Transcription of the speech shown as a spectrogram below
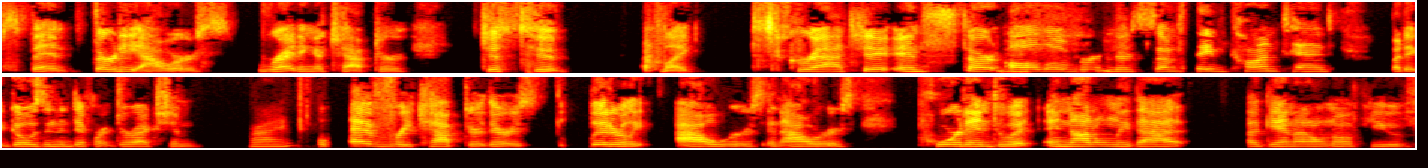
spent 30 hours writing a chapter just to like scratch it and start Mhm. all over. And there's some same content, but it goes in a different direction. Right. Every chapter, there is literally hours and hours poured into it. And not only that, again, I don't know if you've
